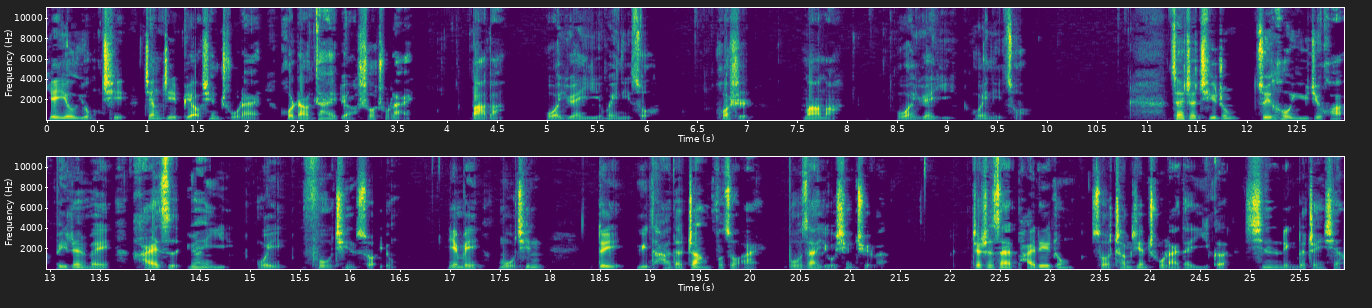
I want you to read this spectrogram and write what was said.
也有勇气将其表现出来，或让代表说出来：“爸爸，我愿意为你做。”或是“妈妈，我愿意为你做。”在这其中，最后一句话被认为孩子愿意为父亲所用，因为母亲对与她的丈夫做爱不再有兴趣了。这是在排列中所呈现出来的一个心灵的真相。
